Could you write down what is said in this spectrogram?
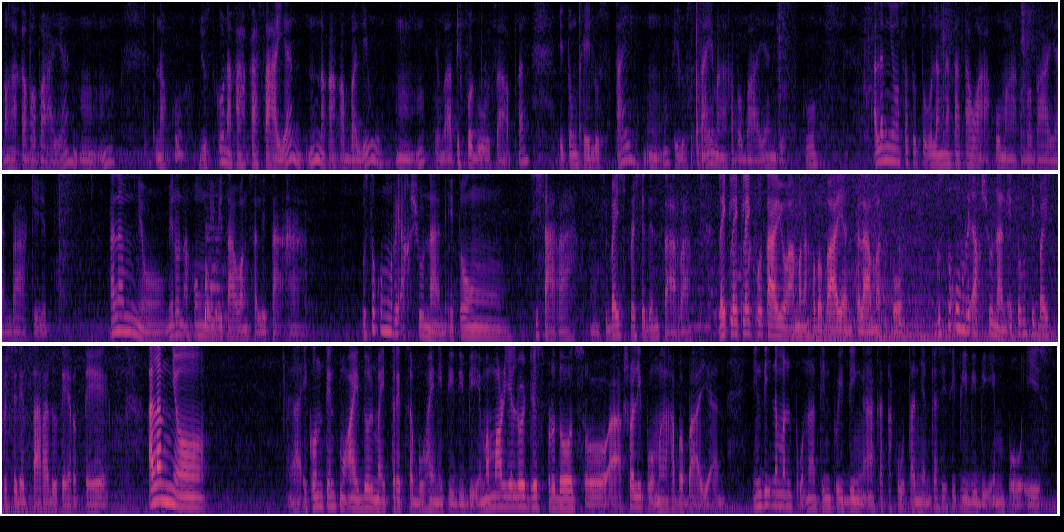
Mga kababayan, mm Naku, Diyos ko, nakakasayad, mm, nakakabaliw. Mm, yung ating pag-uusapan, itong kay Lustay, mm, si Lustay, mga kababayan, Diyos ko. Alam nyo, sa totoo lang, natatawa ako mga kababayan. Bakit? Alam nyo, meron akong bibitawang salita ha. Gusto kong reaksyonan itong si Sara, mm, si Vice President Sara. Like, like, like po tayo ah, mga kababayan. Salamat po. Gusto kong reaksyonan itong si Vice President Sara Duterte. Alam nyo, uh, i-content mo idol may threat sa buhay ni PBBM. Ma'am Maria Lourdes Prodoso, uh, actually po mga kababayan, hindi naman po natin pwedeng uh, katakutan yan kasi si PBBM po is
